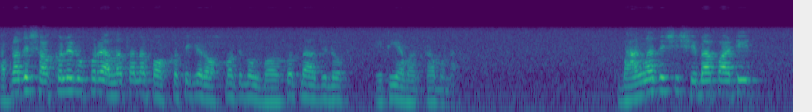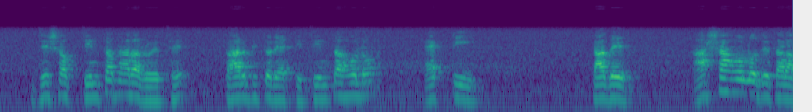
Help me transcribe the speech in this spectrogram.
আপনাদের সকলের উপরে আল্লাহ তালার পক্ষ থেকে রহমত এবং বরকত নাজিল হোক, এটি আমার কামনা। বাংলাদেশি সেবা পার্টির যেসব চিন্তাধারা রয়েছে তার ভিতরে একটি চিন্তা হলো, একটি তাদের আশা হলো যে তারা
